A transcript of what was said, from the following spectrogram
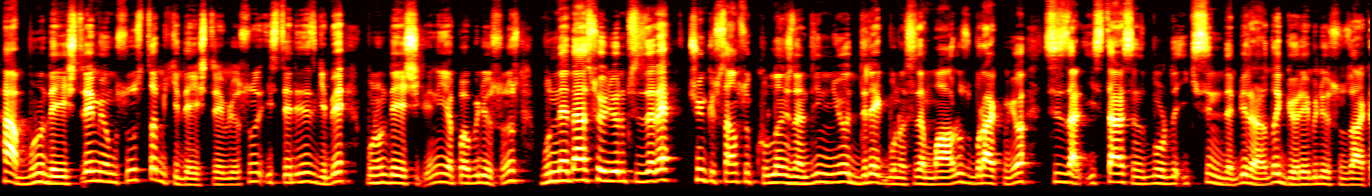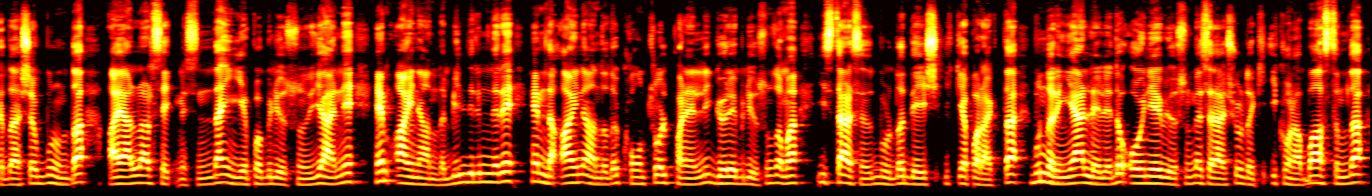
Ha bunu değiştiremiyor musunuz? Tabii ki değiştirebiliyorsunuz. İstediğiniz gibi bunun değişikliğini yapabiliyorsunuz. Bunu neden söylüyorum sizlere? Çünkü Samsung kullanıcılarını dinliyor. Direkt bunu size maruz bırakmıyor. Sizler isterseniz burada ikisini de bir arada görebiliyorsunuz arkadaşlar. Bunun da ayarlar sekmesinden yapabiliyorsunuz. Yani hem aynı anda bildirimleri hem de aynı anda da kontrol panelini görebiliyorsunuz ama isterseniz burada değişiklik yaparak da bunların yerleriyle de oynayabiliyorsunuz. Mesela şuradaki ikona bastığımda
